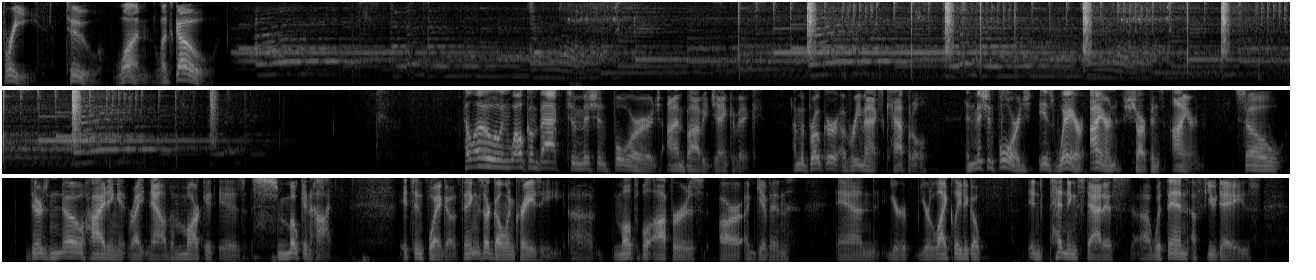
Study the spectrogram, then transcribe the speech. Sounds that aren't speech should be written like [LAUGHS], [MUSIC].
three, two, one, let's go. To Mission Forge. I'm Bobby Jankovic. I'm the broker of Remax Capital, and Mission Forge is where iron sharpens iron. So there's no hiding it right now. The market is smoking hot. It's in fuego. Things are going crazy. Uh, multiple offers are a given, and you're you're likely to go in pending status uh, within a few days.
